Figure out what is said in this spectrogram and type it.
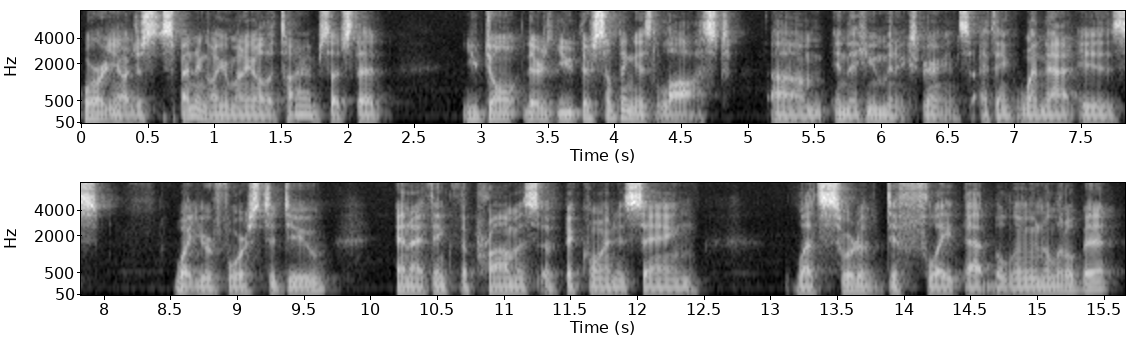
or you know just spending all your money all the time such that you don't there's you there's something is lost um, in the human experience i think when that is what you're forced to do. And i think the promise of bitcoin is saying let's sort of deflate that balloon a little bit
